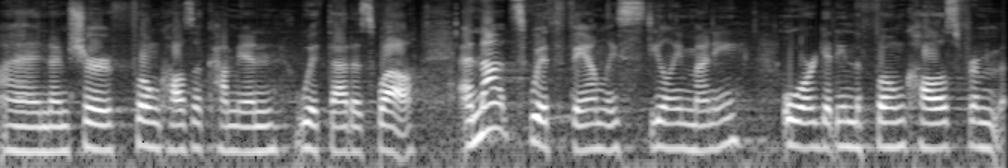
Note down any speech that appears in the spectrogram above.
and I'm sure phone calls will come in with that as well. And that's with families stealing money or getting the phone calls from,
